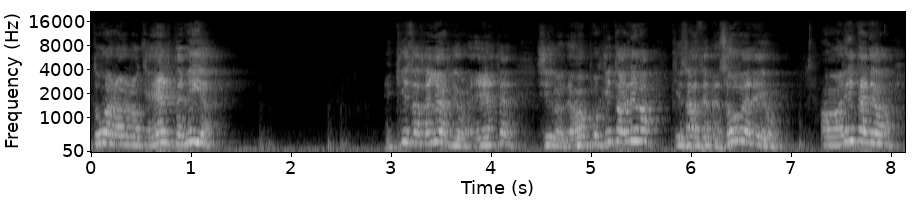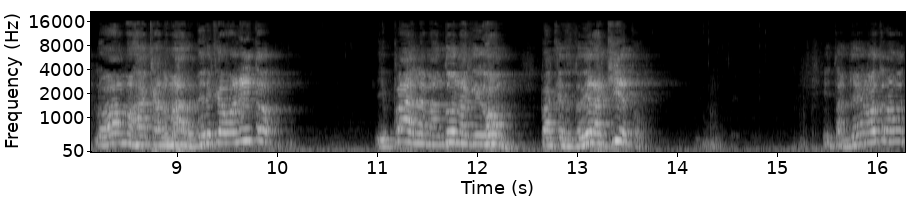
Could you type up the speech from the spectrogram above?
tuvo lo, que él tenía. Y quiso, Señor, dijo, este, si lo dejo un poquito arriba, quizás se me sube, dijo. Ahorita, dijo, lo vamos a calmar. Mire qué bonito. Y paz le mandó un aguijón para que se estuviera quieto. También nosotros,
